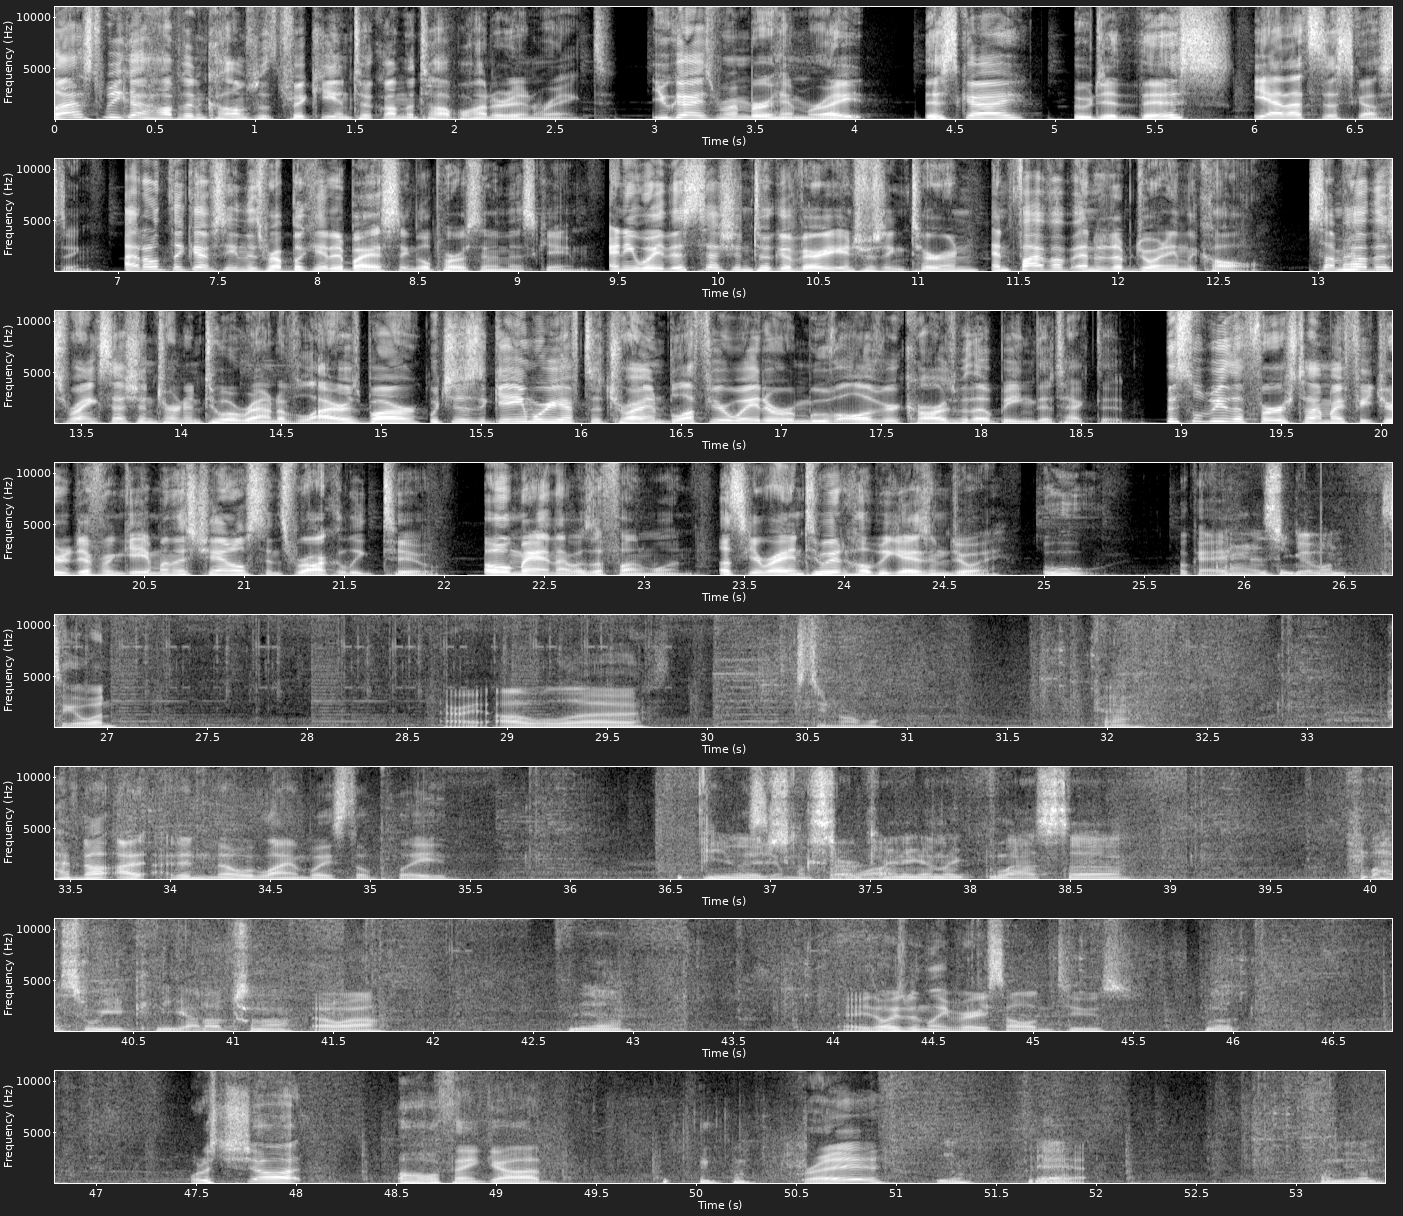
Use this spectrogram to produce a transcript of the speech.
Last week I hopped in comms with Tricky and took on the top 100 in ranked. You guys remember him, right? This guy who did this? Yeah, that's disgusting. I don't think I've seen this replicated by a single person in this game. Anyway, this session took a very interesting turn, and 5UP ended up joining the call. Somehow this rank session turned into a round of Liar's Bar, which is a game where you have to try and bluff your way to remove all of your cards without being detected. This will be the first time I featured a different game on this channel since Rocket League 2. Oh man, that was a fun one. Let's get right into it. Hope you guys enjoy. Ooh, okay. Alright, that's a good one. That's a good one. All right, I'll uh, just do normal. Okay. I've not. I, I didn't know Lionblaze still played. He like, just once in a started playing again like last uh last week he got up somehow. Oh wow. Yeah. Yeah, he's always been like very solid in twos. Look. What a shot! Oh, thank God. right? Yeah. Yeah. Yeah. I'm even.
